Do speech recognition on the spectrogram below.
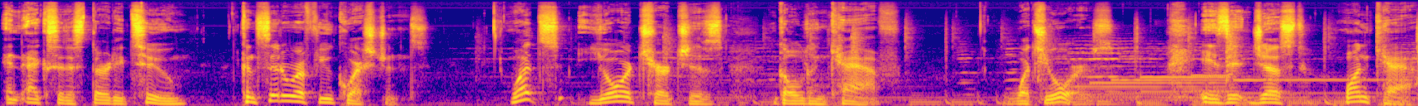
in Exodus 32, consider a few questions. What's your church's golden calf? What's yours? Is it just one calf?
